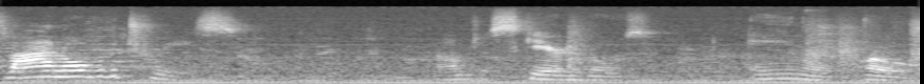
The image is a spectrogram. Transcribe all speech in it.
flying over the trees. I'm just scared of those anal probes.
